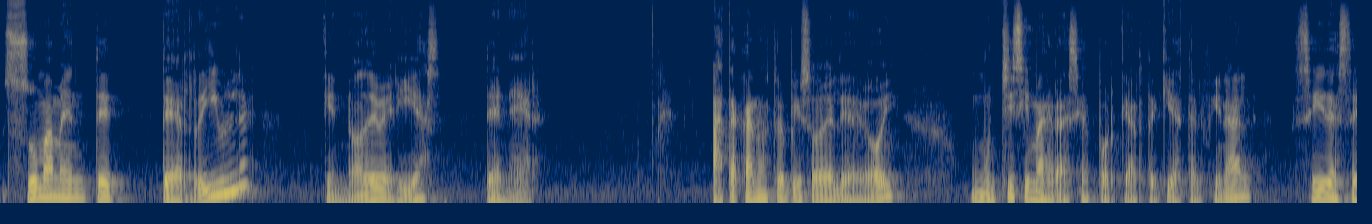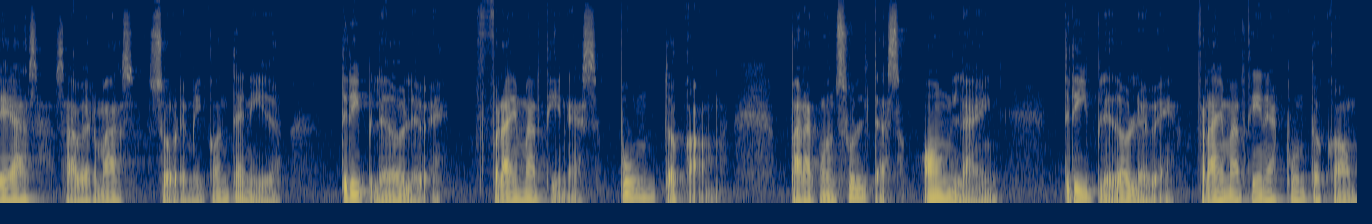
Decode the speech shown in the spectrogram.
sumamente terrible que no deberías tener. Hasta acá nuestro episodio del día de hoy. Muchísimas gracias por quedarte aquí hasta el final. Si deseas saber más sobre mi contenido, www.fraymartinez.com. Para consultas online, www.fraymartinez.com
